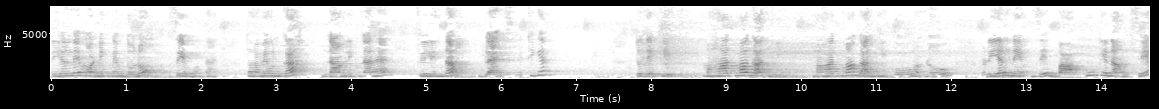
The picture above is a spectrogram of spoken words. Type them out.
रियल नेम और निक नेम दोनों सेम होता है। तो हमें उनका नाम लिखना है फिल इन द ब्लैंक्स में, ठीक है? तो देखिए, महात्मा गांधी महात्मा गांधी को हम लोग रियल नेम से बापू के नाम से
